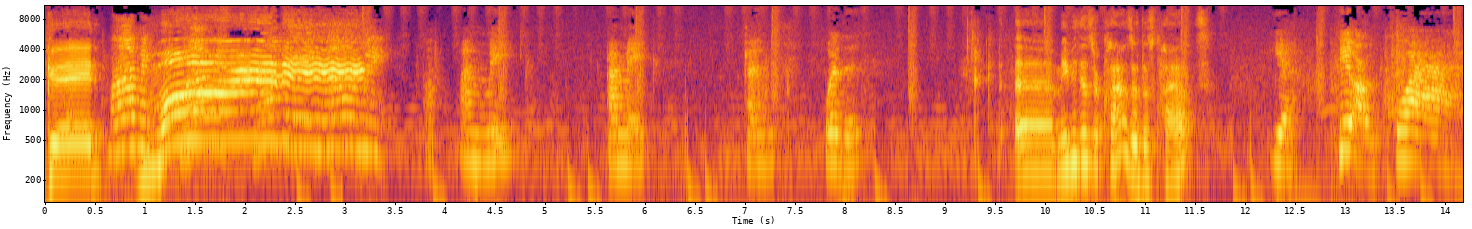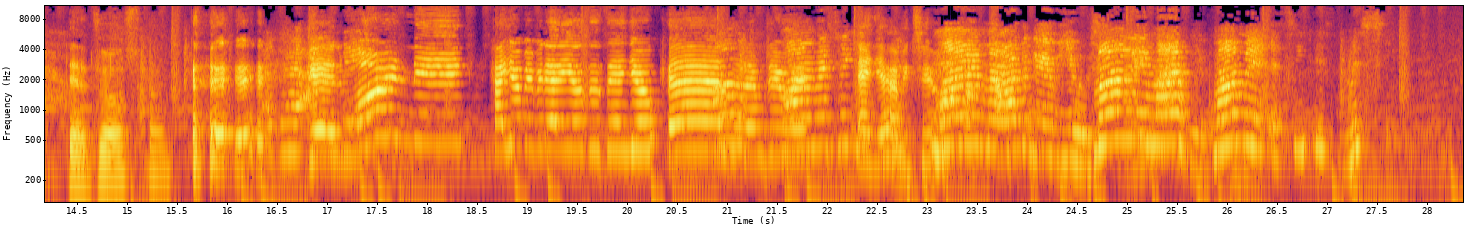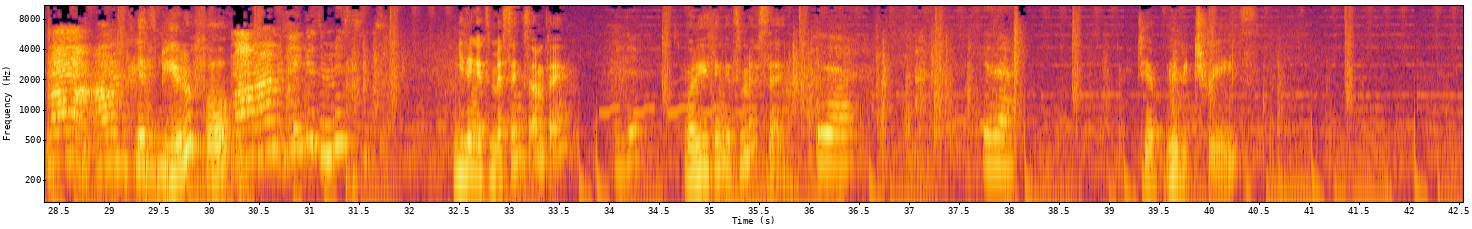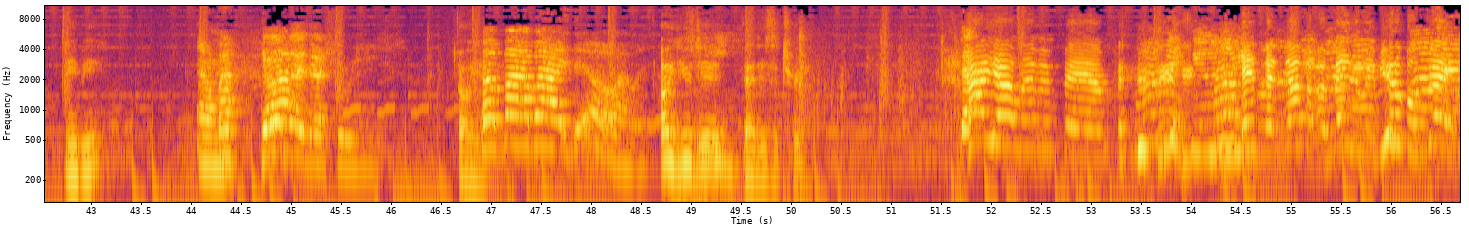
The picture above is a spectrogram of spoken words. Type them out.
Good Mommy, morning. Mommy, I make, I make, and what is? Uh, maybe those are clouds. Are those clouds? Yeah, they are clouds. That's awesome. Good morning. How your baby daddy is and your cousin I'm doing. And your hubby too. Mommy, mommy, give you. Mommy, mommy, mommy, I think it's missing. Mama, I want to It's beautiful. Mama, I think it's missing. You think it's missing something? Is it? What do you think it's missing? Is it? Is it? Do you have maybe trees? Maybe? Um, those are the trees. Oh yeah. But, but, but I do. Oh, you tree. did. That is a tree. How y'all living, fam? it's another amazingly beautiful day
